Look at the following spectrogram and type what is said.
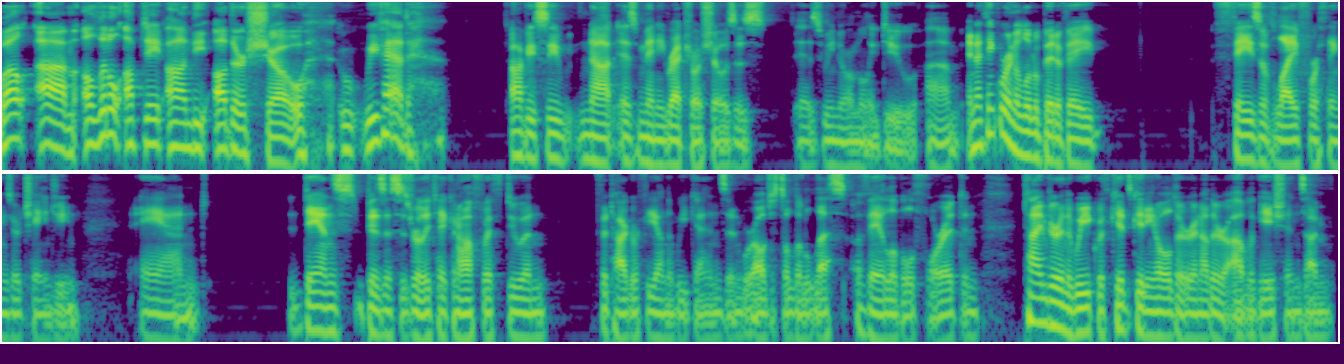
Well, um, a little update on the other show. We've had obviously not as many retro shows as as we normally do, um, and I think we're in a little bit of a phase of life where things are changing, and Dan's business is really taken off with doing photography on the weekends, and we're all just a little less available for it, and time during the week with kids getting older and other obligations i'm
